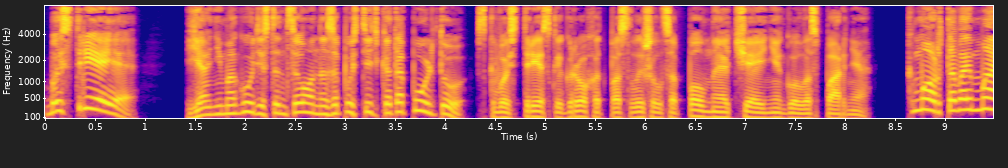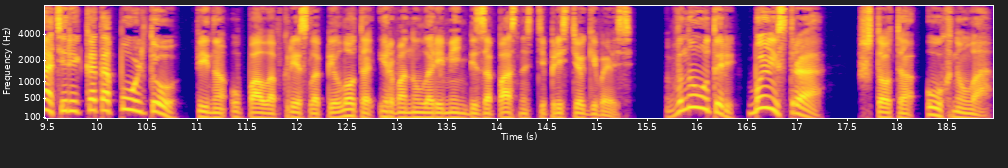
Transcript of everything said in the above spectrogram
«Быстрее!» «Я не могу дистанционно запустить катапульту!» Сквозь треск и грохот послышался полный отчаяния голос парня. «К мортовой матери катапульту!» Фина упала в кресло пилота и рванула ремень безопасности, пристегиваясь. «Внутрь! Быстро!» Что-то ухнуло,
